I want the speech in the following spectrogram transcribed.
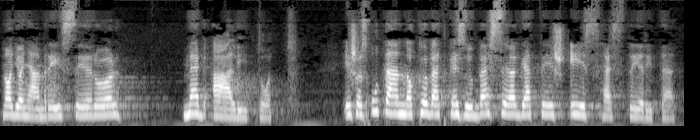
nagyanyám részéről megállított, és az utána következő beszélgetés észhez térített.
